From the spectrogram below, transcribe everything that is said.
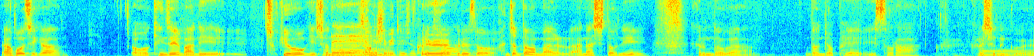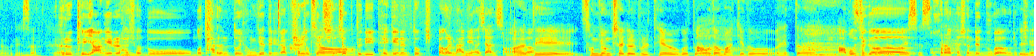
아버지가 어, 굉장히 많이 충격이셨나 네. 봐요. 상심이 되셨겠죠. 그렇죠. 예, 그래서 한참 동안 말 안 하시더니 그럼 너가 넌 옆에 있어라 그- 그러시는 어. 거예요. 그래서 그렇게 양해를 하셔도 뭐 다른 또 형제들이나 가족들, 그렇죠. 친척들이 대개는 또 핍박을 많이 하지 않습니까? 아, 네. 성경책을 불태우고 또 아. 얻어맞기도 했던 아버지가 사건들도 있었어요. 허락하셨는데 누가 그렇게 할수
